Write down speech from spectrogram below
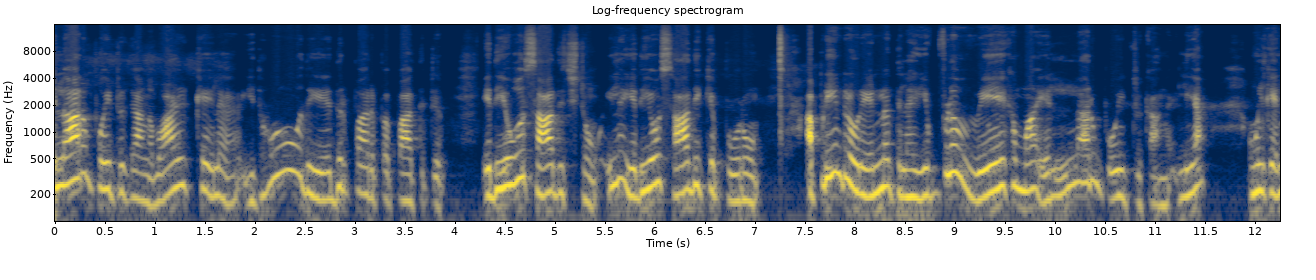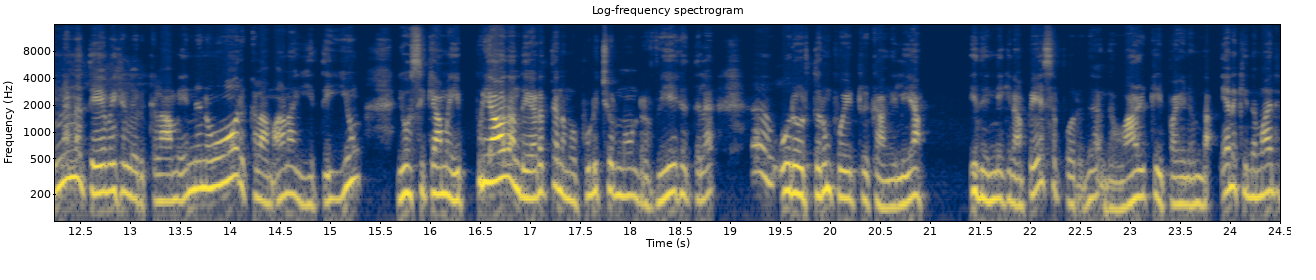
எல்லாரும் போயிட்டுருக்காங்க. வாழ்க்கையில் ஏதோ ஒரு எதிர்பார்ப்பை பார்த்துட்டு எதையோ சாதிச்சிட்டோம் இல்லை எதையோ சாதிக்க போகிறோம் அப்படின்ற ஒரு எண்ணத்தில் எவ்வளோ வேகமாக எல்லாரும் போயிட்டுருக்காங்க இல்லையா? அவங்களுக்கு என்னென்ன தேவைகள் இருக்கலாம் என்னென்னவோ இருக்கலாம். ஆனால் எதையும் யோசிக்காமல் எப்படியாவது அந்த இடத்த நம்ம பிடிச்சிடணுன்ற வேகத்தில் ஒரு ஒருத்தரும் போயிட்டுருக்காங்க இல்லையா? இது இன்னைக்கு நான் பேச போகிறது அந்த வாழ்க்கை பயணம் தான். எனக்கு இந்த மாதிரி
